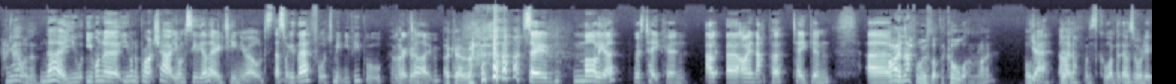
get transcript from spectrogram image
Hang out with them. No, you you want to you want to branch out. You want to see the other eighteen year olds. That's what you're there for to meet new people, have a great okay. time. Okay. So Malia was taken, uh, Ayia Napa taken. Um, Ayia Napa was like the cool one, right? Or yeah, not? Ayia Napa was a cool one, but there was already a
